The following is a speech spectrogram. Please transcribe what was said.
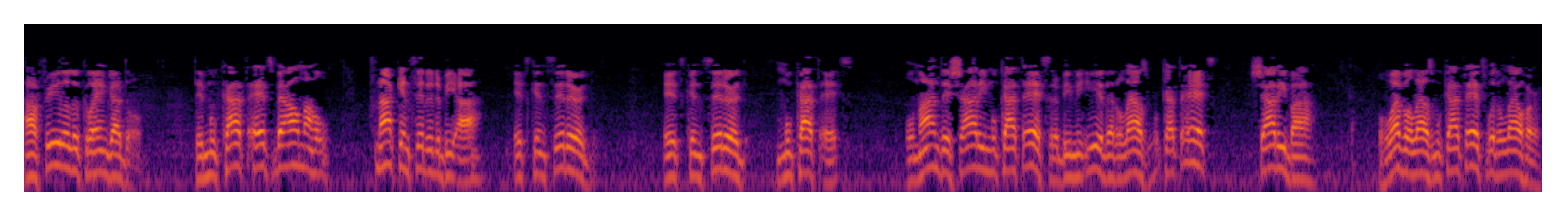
afilu lekohen gadol. The mukat etz be'almahu. It's not considered a bi'ah. It's considered. It's considered mukat etz. Uman de shari mukat etz. Rabbi Meir that allows mukat etz. Shari ba whoever allows mukat would allow her.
